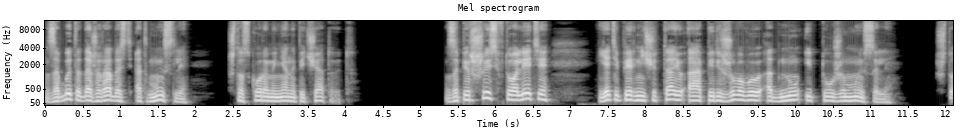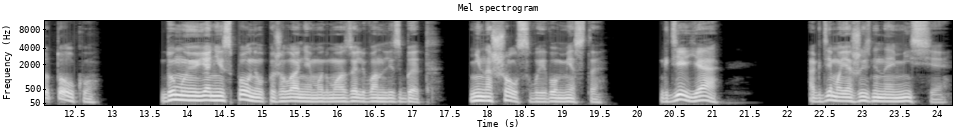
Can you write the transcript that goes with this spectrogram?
Забыта даже радость от мысли, что скоро меня напечатают. Запершись в туалете, я теперь не читаю, а пережевываю одну и ту же мысль. Что толку? Думаю, я не исполнил пожелания мадемуазель Ван Лизбет. Не нашел своего места. Где я? А где моя жизненная миссия?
